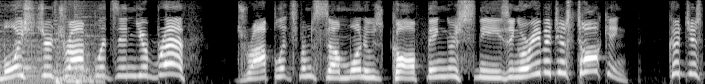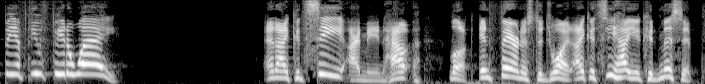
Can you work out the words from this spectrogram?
Moisture droplets in your breath. Droplets from someone who's coughing or sneezing or even just talking. Could just be a few feet away. And I could see, I mean, how. Look, in fairness to Dwight, I could see how you could miss it.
